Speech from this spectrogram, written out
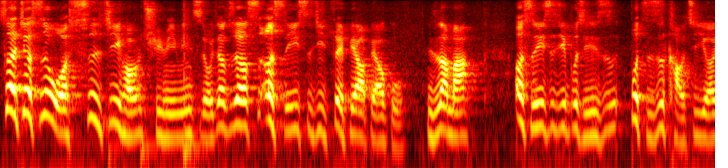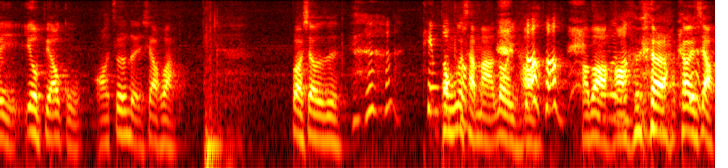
这就是我四季红取名名字，我叫做是二十一世纪最标标股，你知道吗？二十一世纪不只是不只是烤鸡而已，又标股。哦，这是冷笑话，不好笑的是，通个长马露一号，好不好？好，没有了，开玩笑。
